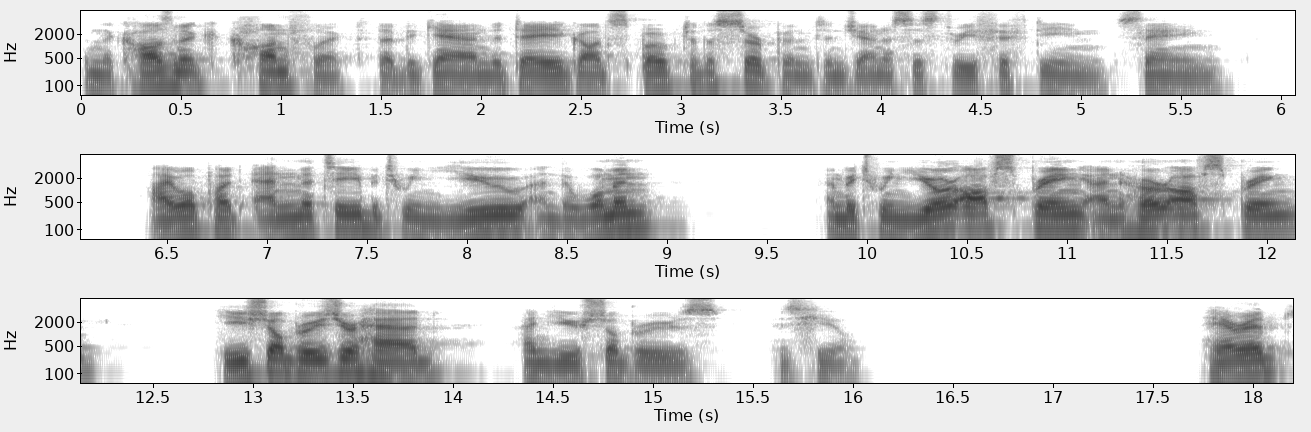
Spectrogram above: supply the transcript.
and the cosmic conflict that began the day God spoke to the serpent in Genesis 3:15 saying, "I will put enmity between you and the woman and between your offspring and her offspring; he shall bruise your head and you shall bruise his heel." Herod,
